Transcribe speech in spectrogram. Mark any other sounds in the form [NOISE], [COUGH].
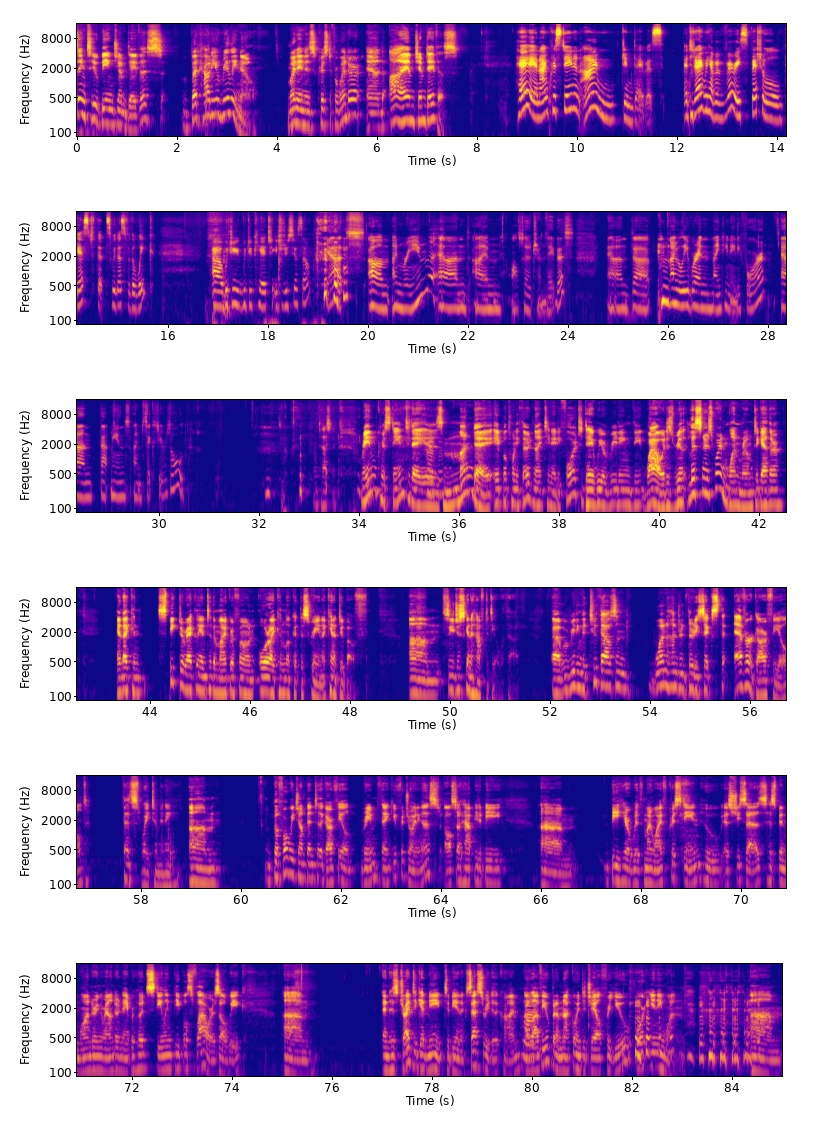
You're listening to Being Jim Davis, but how do you really know? My name is Christopher Winter, and I am Jim Davis. Hey, and I'm Christine, and I'm Jim Davis. And today we have a very special guest that's with us for the week. Uh, [LAUGHS] would you Would you care to introduce yourself? yes, [LAUGHS] um, I'm Reem, and I'm also Jim Davis, and uh, [CLEARS THROAT] I believe we're in 1984, and that means I'm six years old. Fantastic. Reem, Christine, today is Monday, April 23rd, 1984. Today we are reading the. Wow, it is really. Listeners, we're in one room together, and I can speak directly into the microphone or I can look at the screen. I can't do both. Um, so you're just going to have to deal with that. Uh, we're reading the 2136th ever Garfield. That's way too many. Um, before we jump into the Garfield Reem, thank you for joining us. Also happy to be um, be here with my wife Christine, who, as she says, has been wandering around our neighborhood stealing people's flowers all week, um, and has tried to get me to be an accessory to the crime. I love you, but I'm not going to jail for you or [LAUGHS] anyone. [LAUGHS] um,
